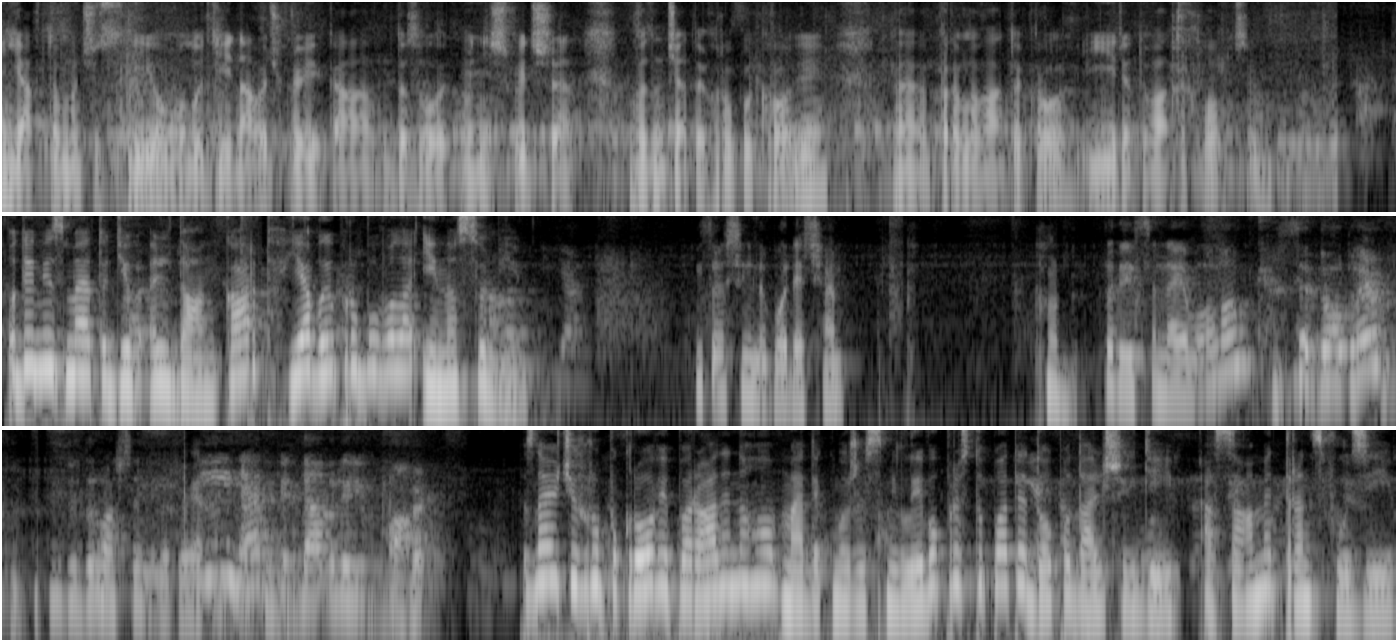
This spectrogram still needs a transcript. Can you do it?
я в тому числі, володію навичкою, яка дозволить мені швидше визначати групи крові, е, переливати кров і рятувати хлопців. Один із методів Ельдан карт я випробувала і на собі. Зовсім не боляче. Подивіться на Івола. Все добре. І не піддавлюю пар. Знаючи групу крові пораненого, медик може сміливо приступати до подальших дій, а саме трансфузії.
